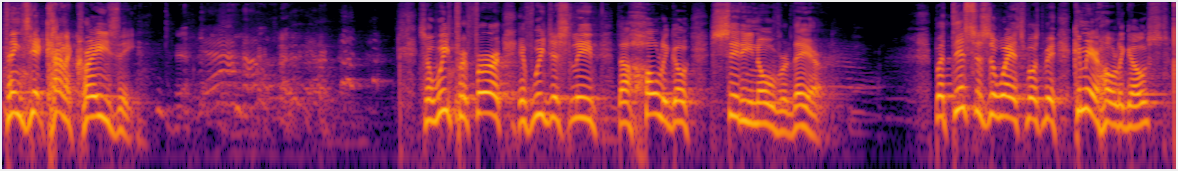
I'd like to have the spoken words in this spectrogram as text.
things get kind of crazy. So we prefer if we just leave the Holy Ghost sitting over there. But this is the way it's supposed to be. Come here, Holy Ghost.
